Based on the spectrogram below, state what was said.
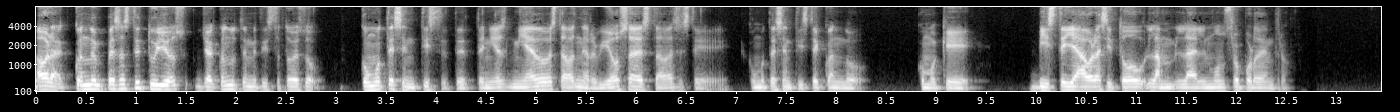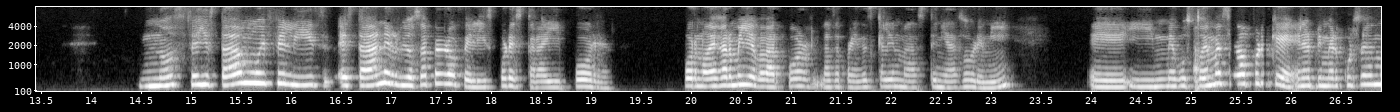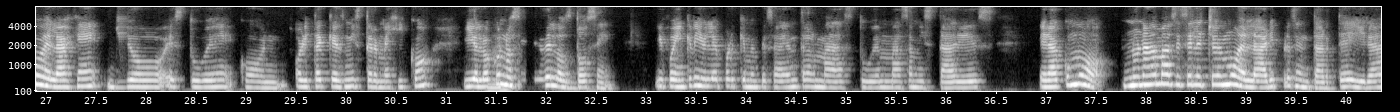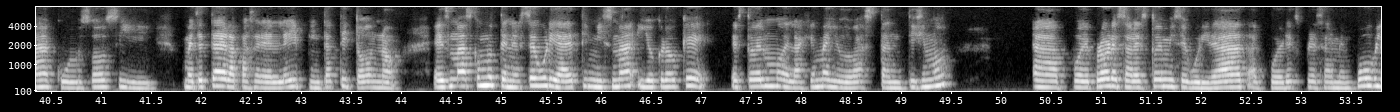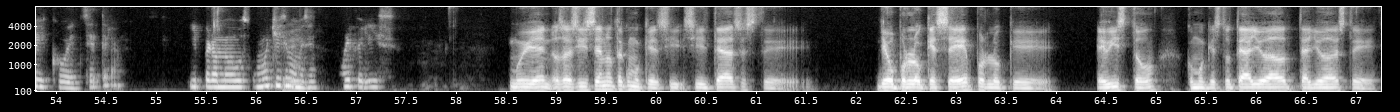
Ahora, cuando empezaste tuyos, ya cuando te metiste todo esto, ¿cómo te sentiste? ¿Tenías miedo? ¿Estabas nerviosa? ¿Estabas, este, cómo te sentiste cuando como que viste ya ahora sí todo el monstruo por dentro? No sé, yo estaba muy feliz, estaba nerviosa pero feliz por estar ahí, por, por no dejarme llevar por las apariencias que alguien más tenía sobre mí. Eh, y me gustó demasiado porque en el primer curso de modelaje yo estuve con, ahorita que es Mister México, y yo lo conocí desde los 12. Y fue increíble porque me empecé a entrar más, tuve más amistades. Era como, no nada más es el hecho de modelar y presentarte, ir a cursos y métete a la pasarela y píntate y todo, no. Es más como tener seguridad de ti misma y yo creo que esto del modelaje me ayudó bastantísimo a poder progresar esto de mi seguridad, a poder expresarme en público, etcétera. Y pero me gustó muchísimo, me sentí muy feliz. Muy bien, o sea, sí se nota como que sí, sí te has este, digo, por lo que sé, por lo que he visto, como que esto te ha ayudado, te ha ayudado, este,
